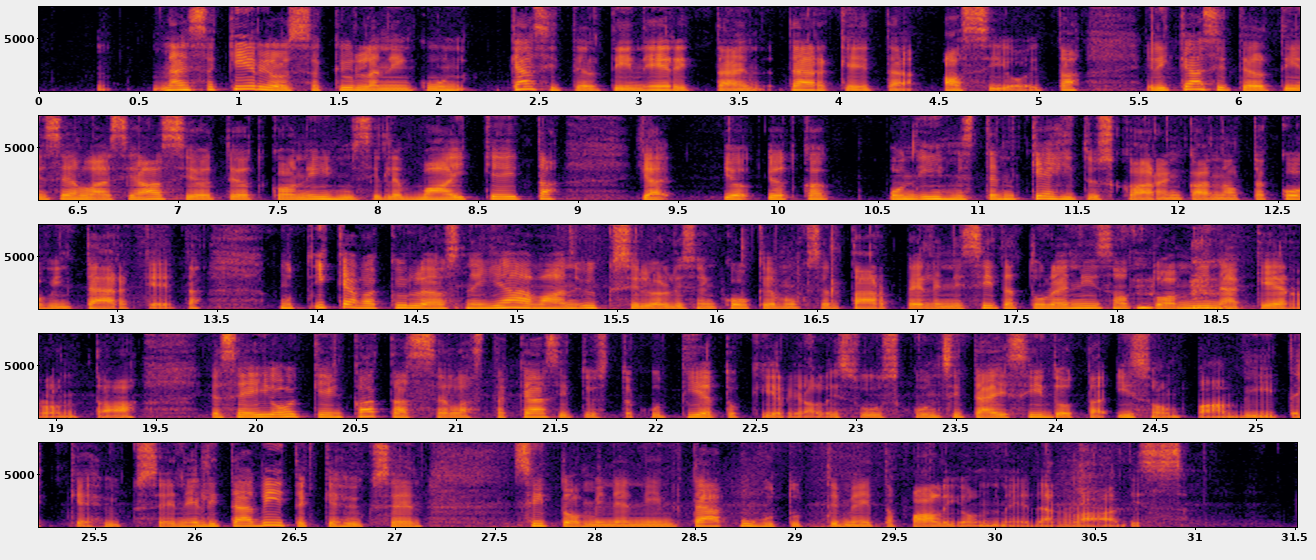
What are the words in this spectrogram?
näissä kirjoissa kyllä niin kuin käsiteltiin erittäin tärkeitä asioita. Eli käsiteltiin sellaisia asioita, jotka on ihmisille vaikeita ja jo, jotka on ihmisten kehityskaaren kannalta kovin tärkeitä. Mutta ikävä kyllä, jos ne jää vain yksilöllisen kokemuksen tarpeelle, niin siitä tulee niin sanottua minäkerrontaa. Ja se ei oikein kata sellaista käsitystä kuin tietokirjallisuus, kun sitä ei sidota isompaan viitekehykseen. Eli tämä viitekehykseen sitominen, niin tämä puhututti meitä paljon meidän raadissa.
